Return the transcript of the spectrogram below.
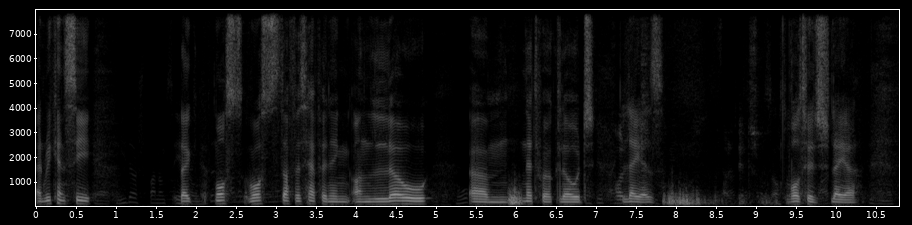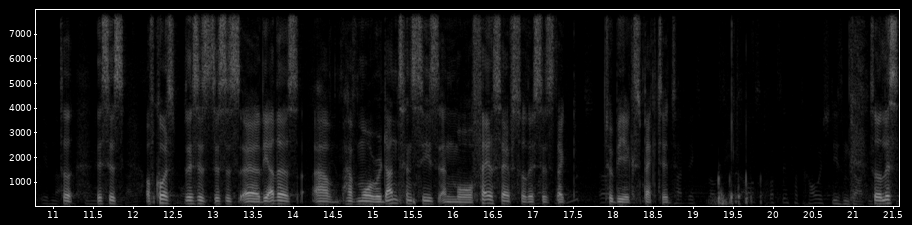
And we can see like most most stuff is happening on low um, network load layers, voltage layer. So this is, of course, this is this is uh, the others uh, have more redundancies and more fail-safe. So this is like to be expected. So this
